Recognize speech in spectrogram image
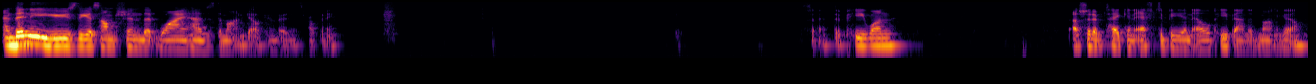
And then you use the assumption that Y has the martingale convergence property. So the P1, I should have taken F to be an LP bounded martingale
